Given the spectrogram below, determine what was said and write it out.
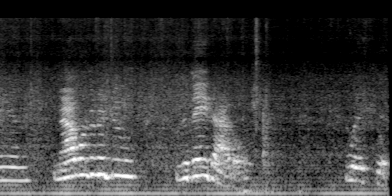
And now we're gonna do the bay battle with this.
